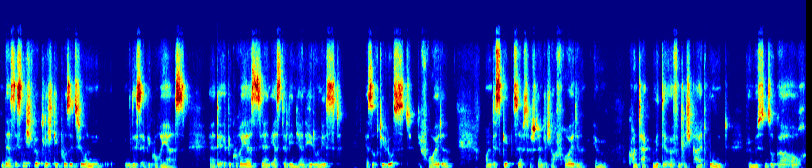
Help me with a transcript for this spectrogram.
Das ist nicht wirklich die Position des Epikureas. Der Epikureas ist ja in erster Linie ein Hedonist. Er sucht die Lust, die Freude. Und es gibt selbstverständlich auch Freude im Kontakt mit der Öffentlichkeit und wir müssen sogar auch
